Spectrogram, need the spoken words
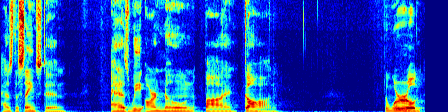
as the saints did, as we are known by God. The world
